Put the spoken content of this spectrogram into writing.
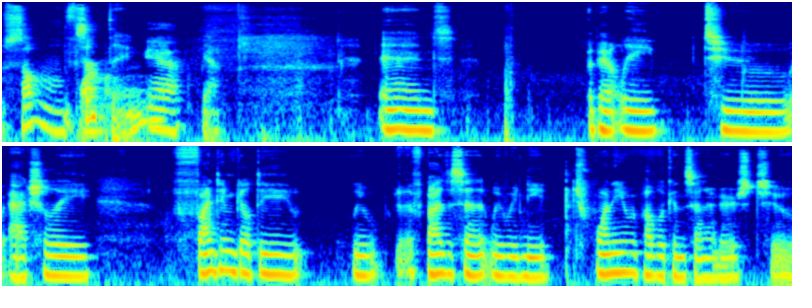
some form of- Something. yeah. Yeah. And apparently to actually find him guilty we if by the senate we would need 20 republican senators to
